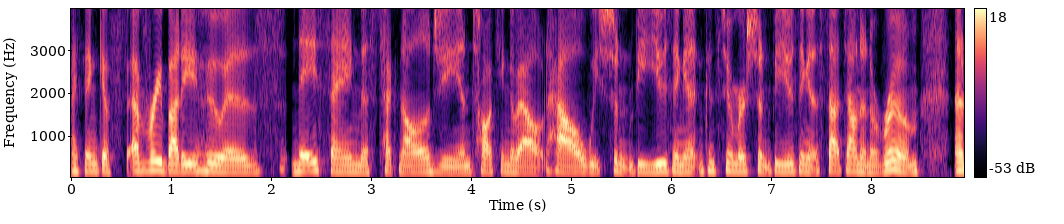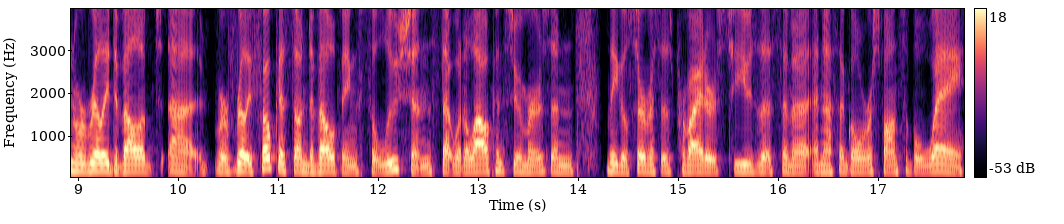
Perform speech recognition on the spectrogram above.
I think if everybody who is naysaying this technology and talking about how we shouldn't be using it and consumers shouldn't be using it sat down in a room and we're really developed, uh, we're really focused on developing solutions that would allow consumers and legal services providers to use this in a, an ethical, responsible way,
